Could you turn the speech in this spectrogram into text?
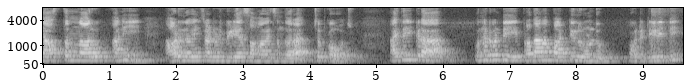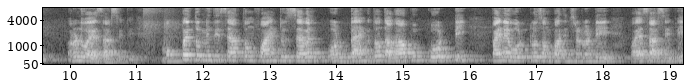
చేస్తున్నారు అని ఆవిడ నిర్వహించినటువంటి మీడియా సమావేశం ద్వారా చెప్పుకోవచ్చు. అయితే ఇక్కడ ఉన్నటువంటి ప్రధాన పార్టీలు రెండు ఒకటి టీడీపీ రెండు వైఎస్ఆర్సీపీ. ముప్పై తొమ్మిది శాతం పాయింట్ సెవెన్ ఓట్ బ్యాంక్తో దాదాపు కోటి పైన ఓట్లు సంపాదించినటువంటి వైఎస్ఆర్సీపీ.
